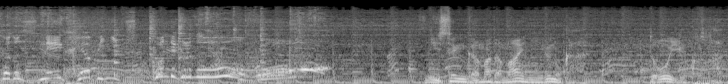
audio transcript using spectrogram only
坂戸スネークヘアピンに突っ込んでくるぞ。2000がまだ前にいるのか。どういうことだ？fire.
